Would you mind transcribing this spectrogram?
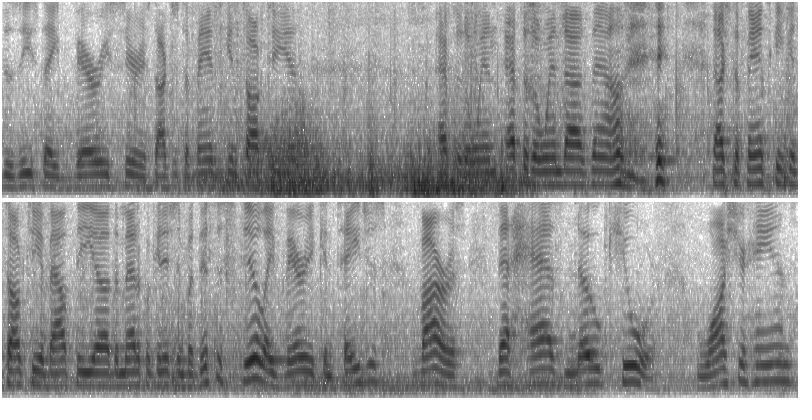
disease state very serious. Dr. Stefanski can talk to you after the wind after the wind dies down. Dr. Stefanski can talk to you about the uh, the medical condition, but this is still a very contagious virus that has no cure. Wash your hands,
